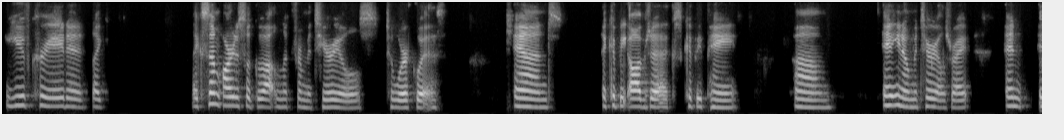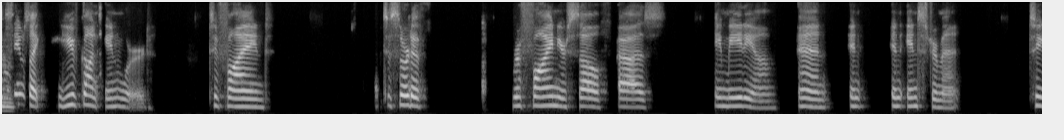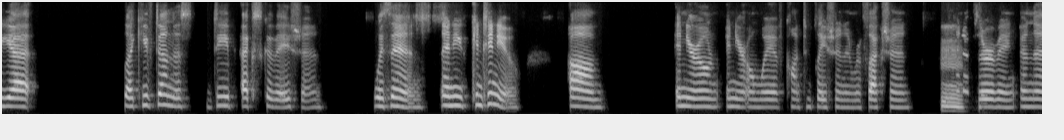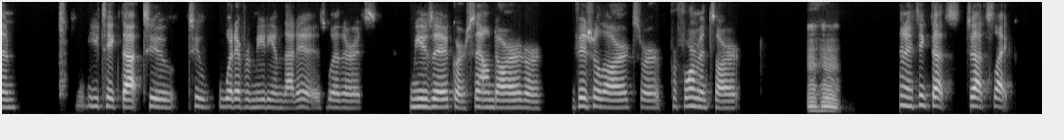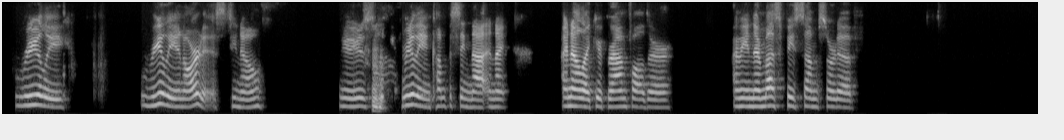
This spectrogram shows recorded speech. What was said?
you've created like like some artists will go out and look for materials to work with and it could be objects could be paint um and you know materials right and it mm. seems like you've gone inward to find to sort of refine yourself as a medium and an, an instrument to yet like you've done this deep excavation within and you continue um in your own in your own way of contemplation and reflection mm. and observing and then you take that to to whatever medium that is whether it's music or sound art or visual arts or performance art mm-hmm. and i think that's that's like really really an artist you know you're just mm-hmm. really encompassing that. And I, I know like your grandfather, I mean, there must be some sort of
